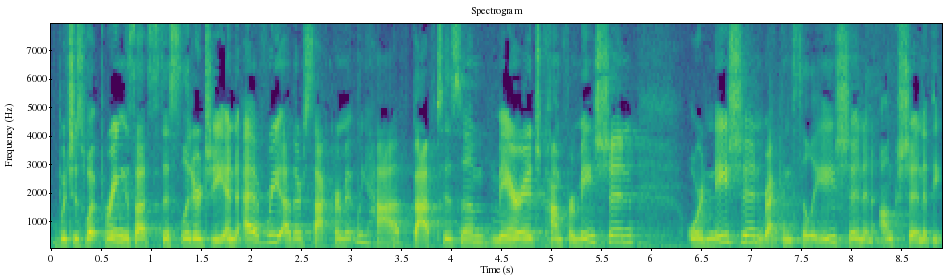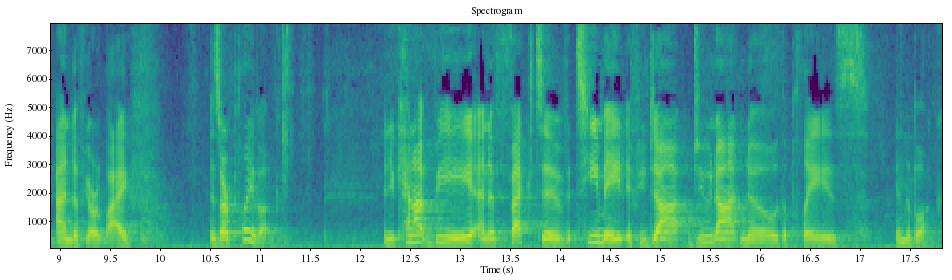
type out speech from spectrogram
which is what brings us this liturgy and every other sacrament we have, baptism, marriage, confirmation, ordination, reconciliation, and unction at the end of your life is our playbook. And you cannot be an effective teammate if you do not know the plays in the book.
